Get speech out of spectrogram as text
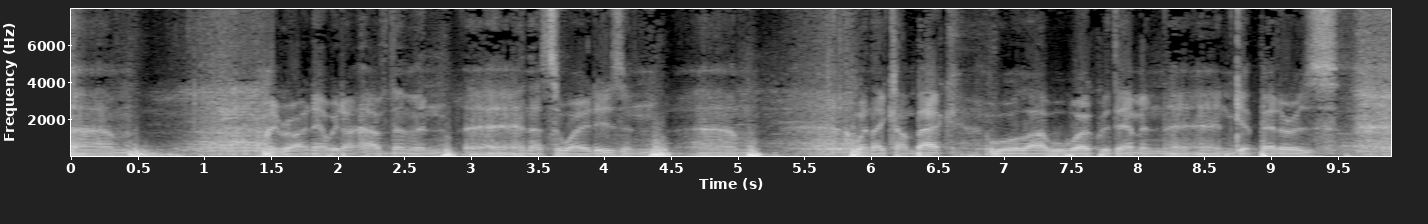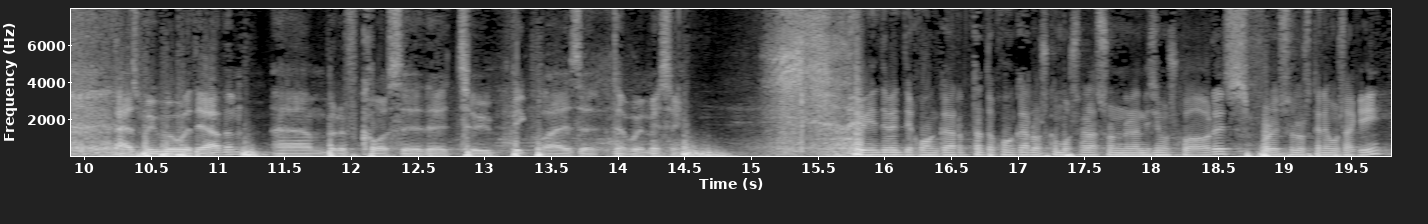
um, I mean, right now we don't have them, and and that's the way it is. And um, when they come back, we'll uh, we'll work with them and, and get better as as we will without them. Um, but of course, they're, they're two big players that, that we're missing. Evidentemente, Juan Car- tanto Juan Carlos como Sara son grandísimos jugadores, por eso los tenemos aquí.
